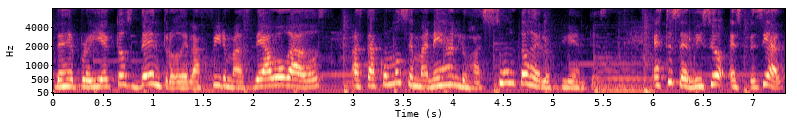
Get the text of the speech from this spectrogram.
desde proyectos dentro de las firmas de abogados hasta cómo se manejan los asuntos de los clientes. Este servicio especial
